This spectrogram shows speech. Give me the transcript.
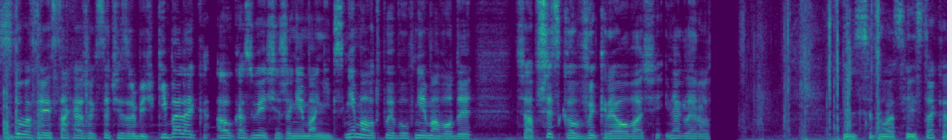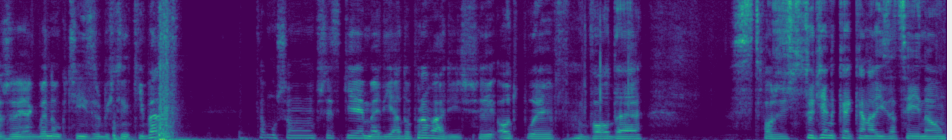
Sytuacja jest taka, że chcecie zrobić kibelek, a okazuje się, że nie ma nic. Nie ma odpływów, nie ma wody. Trzeba wszystko wykreować i nagle roz... Więc sytuacja jest taka, że jak będą chcieli zrobić ten kibelek, to muszą wszystkie media doprowadzić, czyli odpływ, wodę, stworzyć studzienkę kanalizacyjną.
